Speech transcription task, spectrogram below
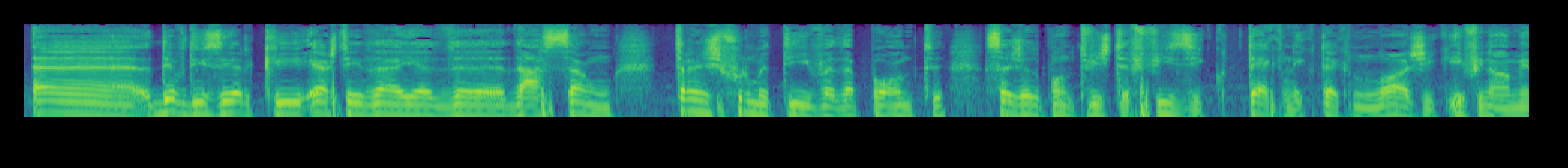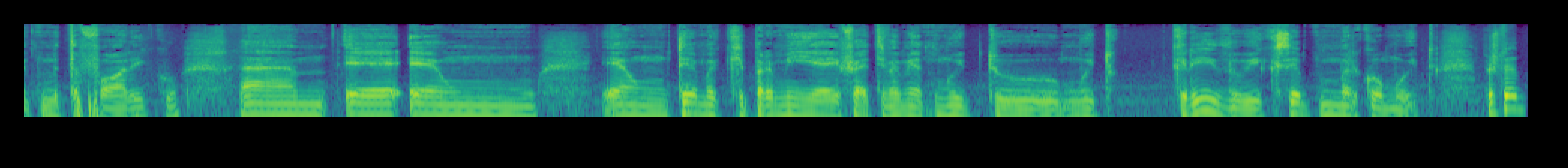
uh, devo dizer que esta ideia da ação transformativa da ponte, seja do ponto de vista físico, técnico, tecnológico e finalmente metafórico, um, é, é, um, é um tema que para mim é efetivamente muito, muito querido e que sempre me marcou muito. Mas, portanto,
